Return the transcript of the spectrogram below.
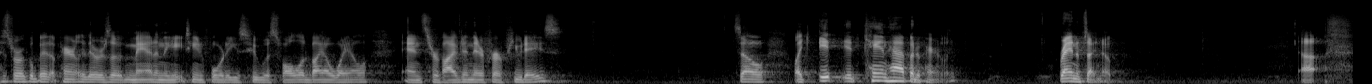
historical bit. Apparently, there was a man in the 1840s who was swallowed by a whale and survived in there for a few days. So, like, it, it can happen, apparently. Random side note. Uh,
